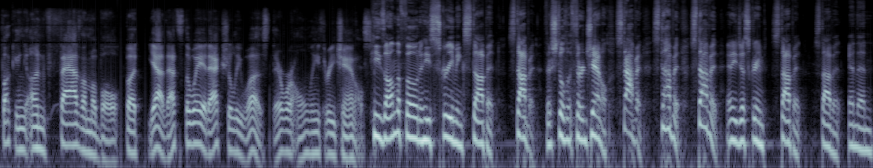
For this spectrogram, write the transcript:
fucking unfathomable, but yeah, that's the way it actually was. There were only three channels. He's on the phone and he's screaming, "Stop it! Stop it! There's still the third channel! Stop it! Stop it! Stop it!" And he just screams, "Stop it! Stop it!" And then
